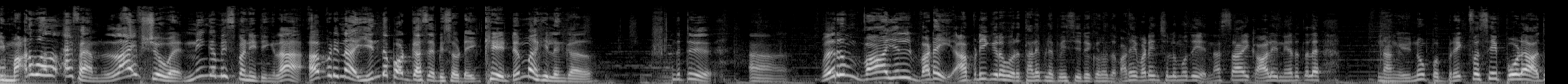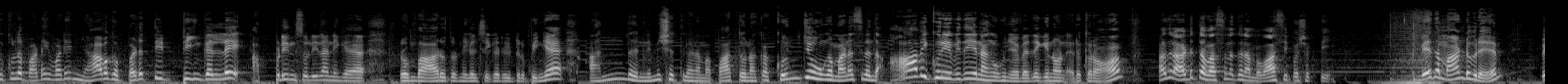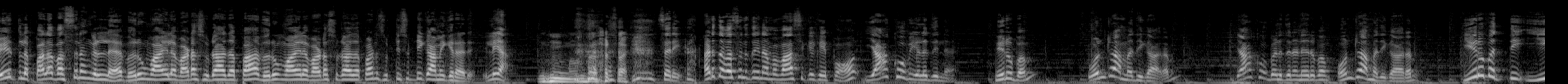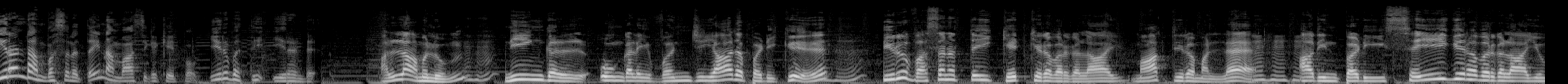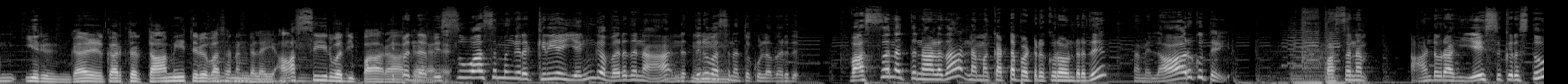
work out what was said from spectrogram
Emmanuel FM live ஷோவை நீங்க miss பண்ணிட்டீங்களா? அப்படின்னா இந்த பாட்காஸ்ட் எபிசோடை கேட்டு மகிழுங்கள். வந்துட்டு வெறும் வாயில் வடை அப்படிங்கிற ஒரு தலைப்பில் பேசிட்டு இருக்கிறோம். அந்த வடை வடைன்னு சொல்லும்போது என்ன சாய் காலை நேரத்தில் நாங்கள் இன்னும் இப்போ பிரேக்ஃபாஸ்டே போல அதுக்குள்ளே வடை வடை ஞாபகப்படுத்திட்டீங்களே அப்படின்னு சொல்லிலாம் நீங்கள் ரொம்ப ஆர்வத்தோட நிகழ்ச்சி கேட்டுக்கிட்டு இருப்பீங்க. அந்த நிமிஷத்தில் நம்ம பார்த்தோன்னாக்கா கொஞ்சம் உங்கள் மனசில் இந்த ஆவிக்குரிய விதையை நாங்கள் கொஞ்சம் விதைக்கணும்னு இருக்கிறோம். அதில் அடுத்த வசனத்தை நம்ம வாசிப்போம் சக்தி. வேதம் ஆண்டவர் வேதத்துல பல வசனங்கள்ல வெறும் வாயில வடை சுடாதப்பா வெறும் வாயில வடை சுடாதப்பான்னு சுட்டி சுட்டி காமிக்கிறாரு இல்லையா? சரி அடுத்த வசனத்தை நம்ம வாசிக்க கேட்போம். யாக்கோபு எழுதின நிருபம் ஒன்றாம் அதிகாரம். யாக்கோபு எழுதின நிருபம் ஒன்றாம் அதிகாரம். இருபத்தி இரண்டாம் வசனத்தை நாம் வாசிக்க கேட்போம். இருபத்தி இரண்டு. அல்லாமலும் நீங்கள் உங்களை வஞ்சியாதபடிக்கு திருவசனத்தை கேட்கிறவர்களாய் மாத்திரமல்ல அதன்படி செய்கிறவர்களாயும் இருங்கள். கர்த்தர் தாமே திருவசனங்களை இப்ப இந்த ஆசீர்வதிப்பாராக விசுவாசம்ங்கிற கிரியை எங்க வருதுன்னா இந்த திருவசனத்துக்குள்ள வருது. வசனத்தினாலதான் நம்ம கட்டப்பட்டிருக்கிறோம்ன்றது நம்ம எல்லாருக்கும் தெரியும். வசனம் ஆண்டவராக இயேசு கிறிஸ்து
